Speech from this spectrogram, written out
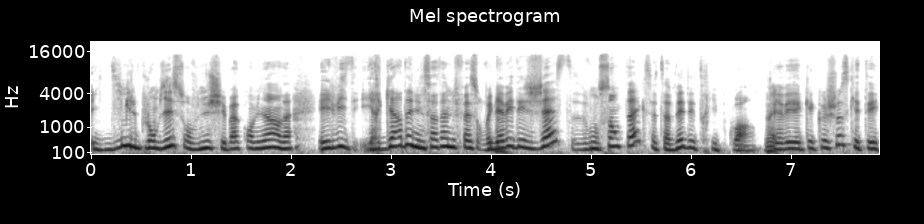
10 000 plombiers sont venus, je sais pas combien, hein, et il, il regardait d'une certaine façon. Il y avait des gestes, on sentait que ça venait des tripes, quoi. Ouais. Il y avait quelque chose qui était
